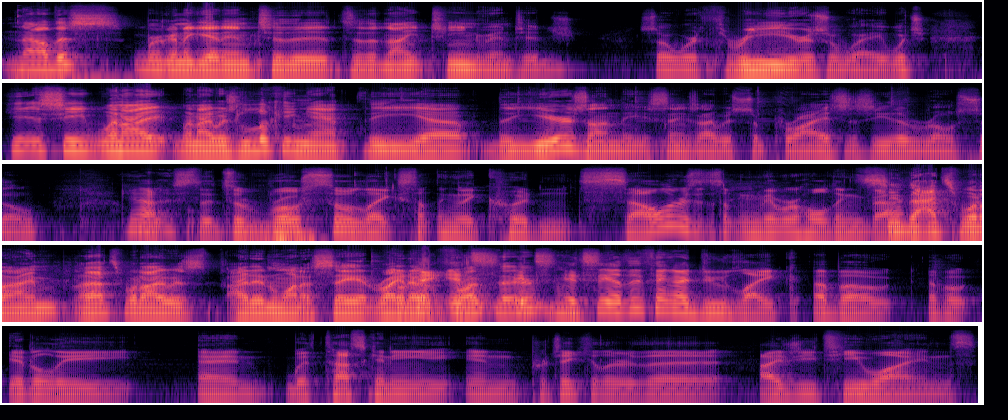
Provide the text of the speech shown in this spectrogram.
now this we're going to get into the to the 19 vintage. So we're three years away. Which you see when I when I was looking at the uh, the years on these things, I was surprised to see the Rosso. Yeah, it's, it's a rosso like something they couldn't sell, or is it something they were holding back? See, that's what I'm. That's what I was. I didn't want to say it right Okay, up front it's, there. it's, it's the other thing I do like about about Italy and with Tuscany in particular, the IGT wines.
